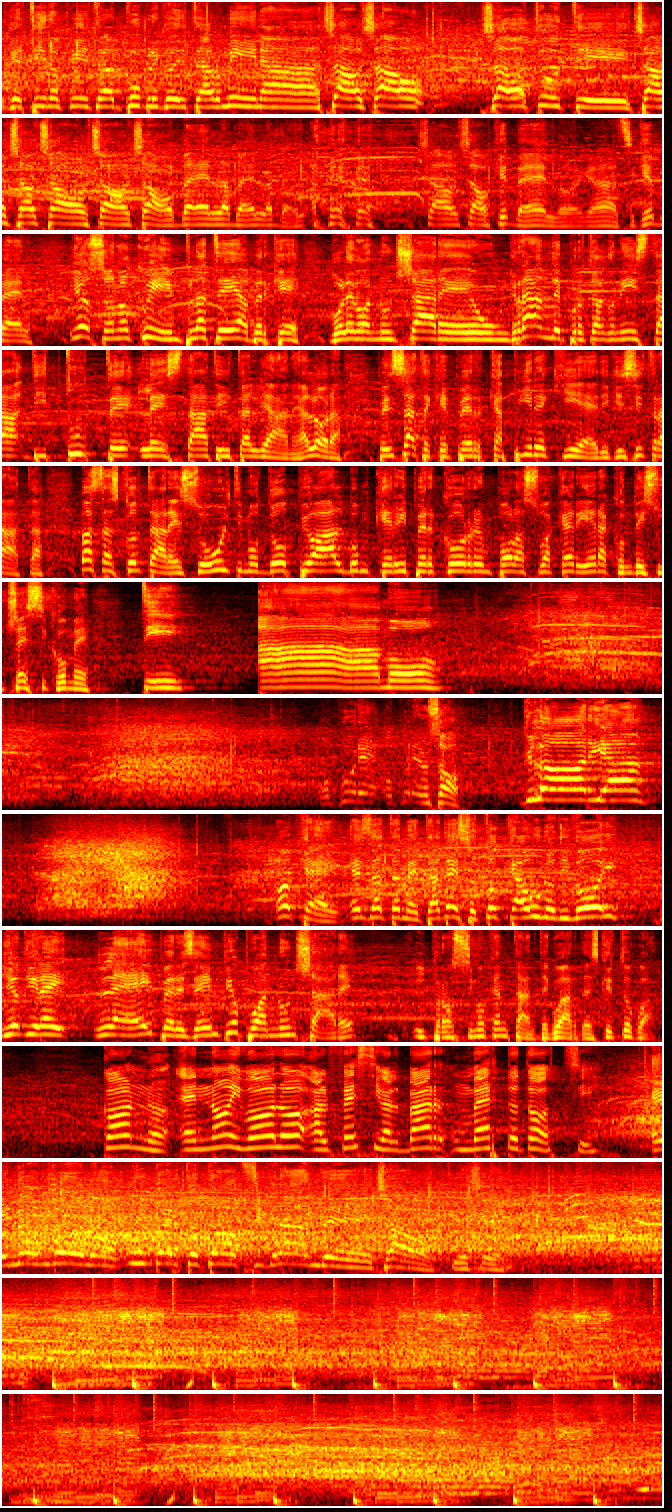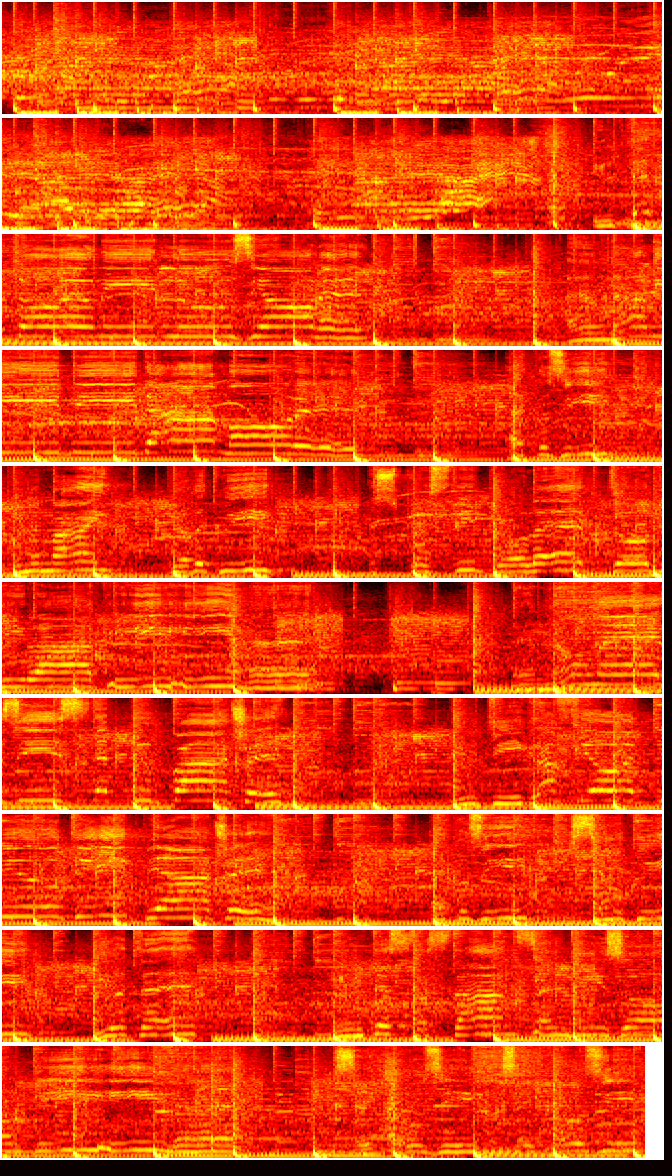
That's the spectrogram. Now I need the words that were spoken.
pochettino qui tra il pubblico di Taormina. Ciao, ciao, ciao a tutti. Ciao, ciao, ciao, ciao, ciao. Bella, bella, bella. Ciao, ciao, che bello ragazzi, che bello. Io sono qui in platea perché volevo annunciare un grande protagonista di tutte le estati italiane. Allora, pensate che per capire chi è, di chi si tratta, basta ascoltare il suo ultimo doppio album che ripercorre un po' la sua carriera con dei successi come Ti amo. Oppure, oppure non so, Gloria. Ok, esattamente. Adesso tocca a uno di voi. Io direi lei, per esempio, può annunciare il prossimo cantante. Guarda, è scritto qua. Con E noi volo al Festival Bar Umberto Tozzi. E non volo, Umberto Tozzi, grande! Ciao, piacere. Qui e sposti il tuo letto di lacrime. E non esiste più pace, più ti graffio e più ti piace. È così, siamo qui, io e te, in questa stanza in disordine. Sei così, sei così,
